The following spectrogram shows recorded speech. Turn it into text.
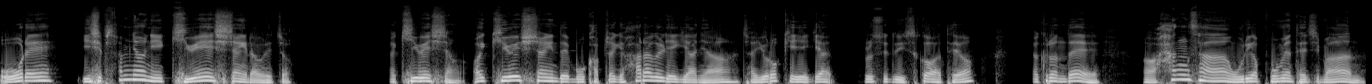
올해 23년이 기회의 시장이라고 그랬죠. 자, 기회 시장. 아니, 기회 시장인데 뭐 갑자기 하락을 얘기하냐. 자, 요렇게 얘기 들 수도 있을 것 같아요. 자, 그런데 어, 항상 우리가 보면 되지만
